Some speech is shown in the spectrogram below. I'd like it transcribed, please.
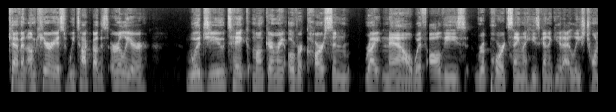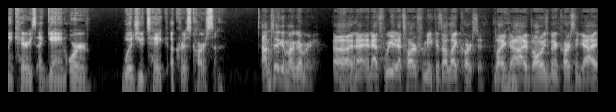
Kevin, I'm curious. We talked about this earlier. Would you take Montgomery over Carson right now with all these reports saying that he's going to get at least 20 carries a game, or would you take a Chris Carson? I'm taking Montgomery. Uh, and, and, that's weird. That's hard for me because I like Carson. Like mm-hmm. I've always been a Carson guy.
